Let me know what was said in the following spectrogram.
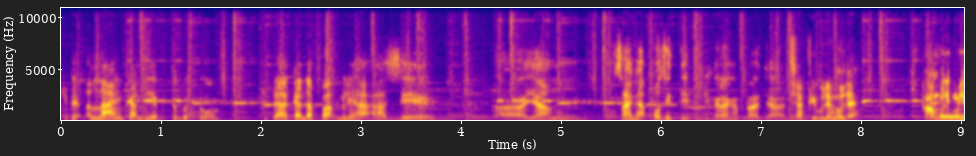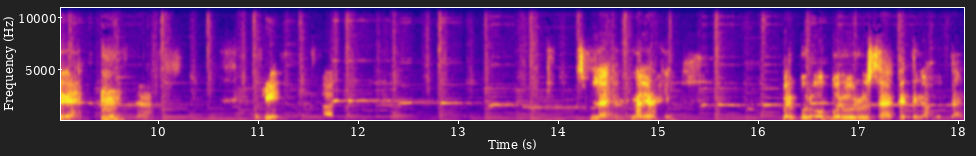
kita alignkan dia betul-betul kita akan dapat melihat hasil uh, yang sangat positif di kalangan pelajar. Syafi boleh mula? Ah, boleh mula eh? Ya. Okey. Bismillahirrahmanirrahim. Berburu-buru rusa ke tengah hutan.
